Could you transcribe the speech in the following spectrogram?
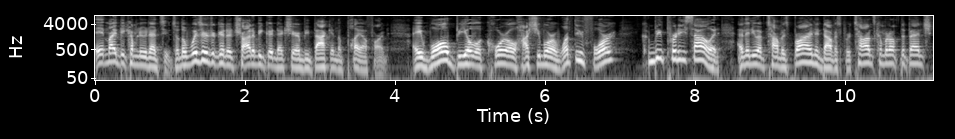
it might be coming to an end soon. So the Wizards are going to try to be good next year and be back in the playoff hunt. A Wall, Beal, Okoro, Hachimura, one through four could be pretty solid. And then you have Thomas Bryant and Davis Bertans coming off the bench,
